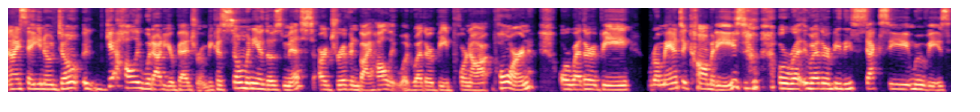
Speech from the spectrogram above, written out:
and i say you know don't get hollywood out of your bedroom because so many of those myths are driven by hollywood whether it be porn porn or whether it be romantic comedies or whether it be these sexy movies.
